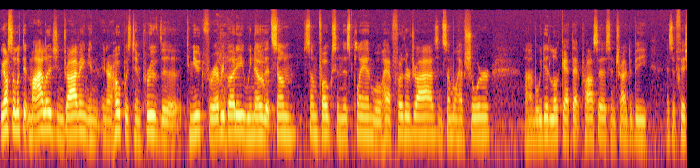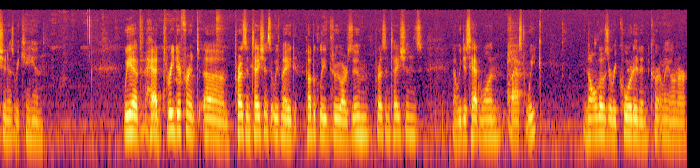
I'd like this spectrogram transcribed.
We also looked at mileage and driving, and, and our hope was to improve the commute for everybody. We know that some, some folks in this plan will have further drives and some will have shorter. Uh, but we did look at that process and tried to be as efficient as we can. We have had three different um, presentations that we've made publicly through our Zoom presentations. Uh, we just had one last week, and all those are recorded and currently on our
